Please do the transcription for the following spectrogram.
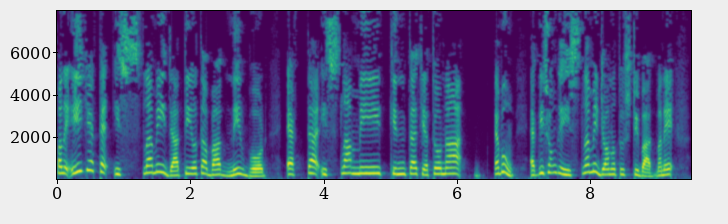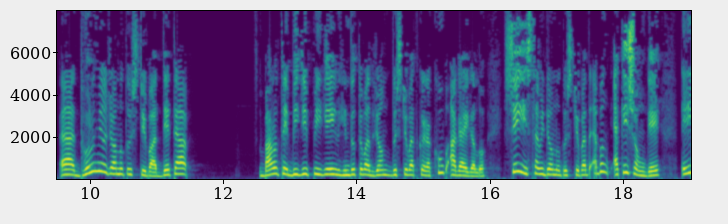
ফলে এই যে একটা ইসলামী জাতীয়তাবাদ নির্ভর, একটা ইসলামী চিন্তা চেতনা এবং একই সঙ্গে ইসলামী জনতুষ্টিবাদ মানে ধর্মীয় জনতুষ্টিবাদ, যেটা ভারতে বিজেপি যে হিন্দুত্ববাদ, জনদৃষ্টিবাদ করে খুব আগায় গেল। সেই ইসলামী জনদৃষ্টিবাদ এবং একই সঙ্গে এই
